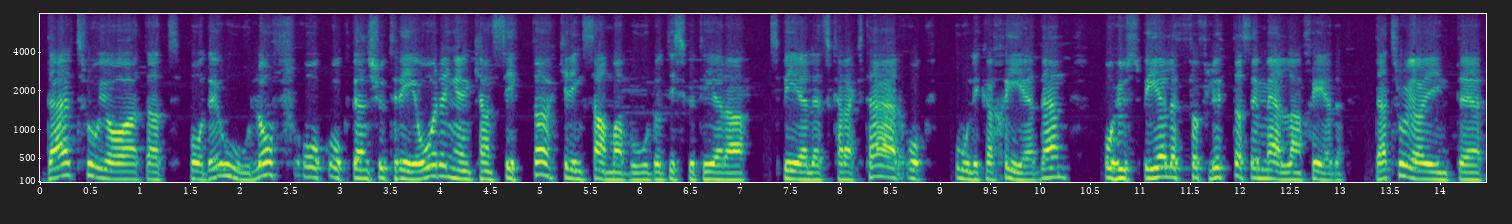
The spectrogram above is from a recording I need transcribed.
där tror jag att, att både Olof och, och den 23-åringen kan sitta kring samma bord och diskutera spelets karaktär och olika skeden och hur spelet förflyttar sig mellan skeden. Där tror jag inte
